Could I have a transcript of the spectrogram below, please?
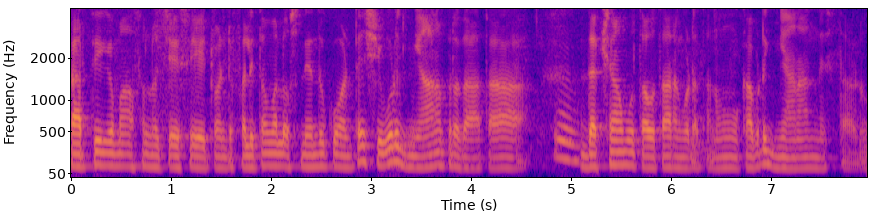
కార్తీక మాసంలో చేసేటువంటి ఫలితం వల్ల వస్తుంది. ఎందుకు అంటే శివుడు జ్ఞానప్రదాత. దక్షిణామూర్తి అవతారం కూడా తను కాబట్టి జ్ఞానాన్ని ఇస్తాడు.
